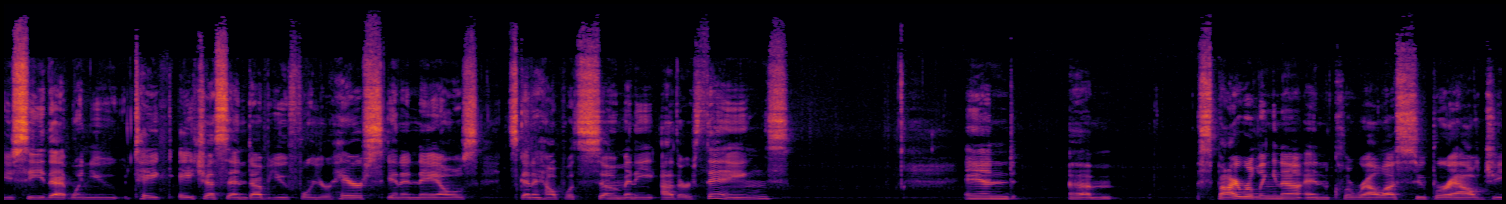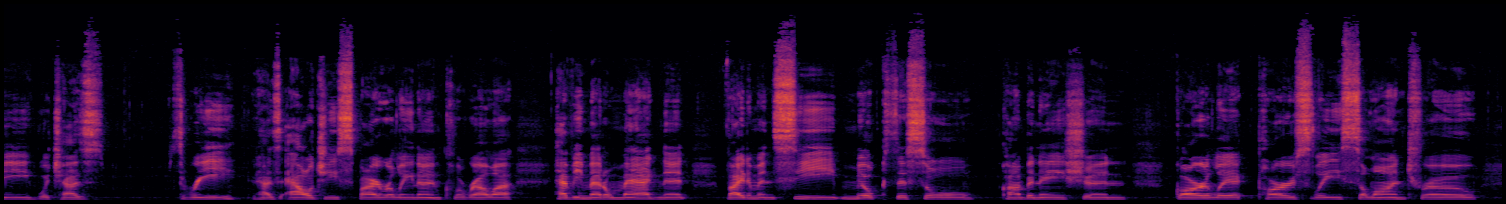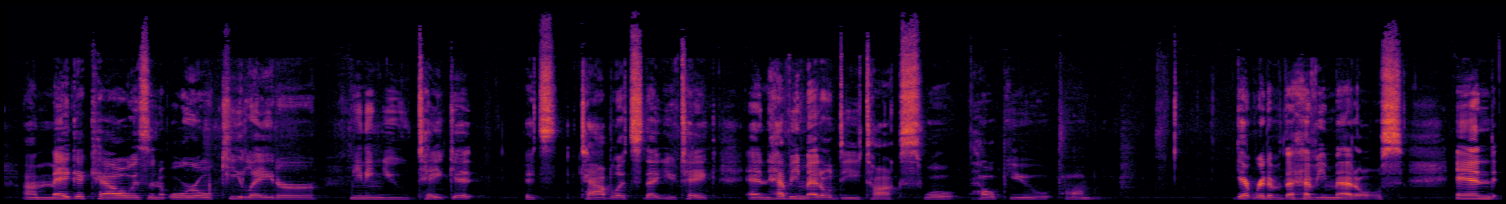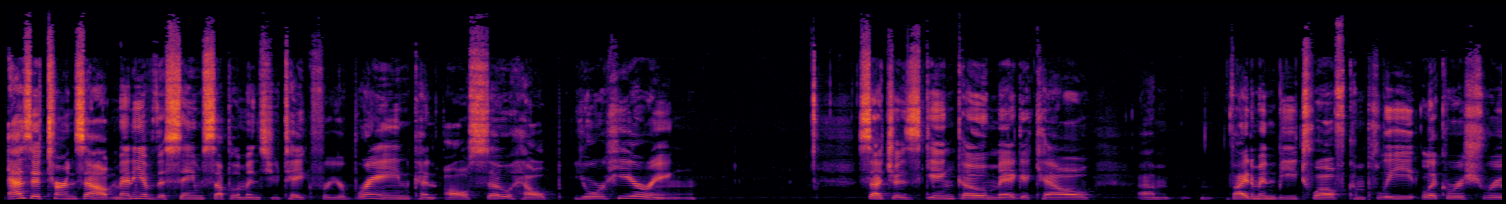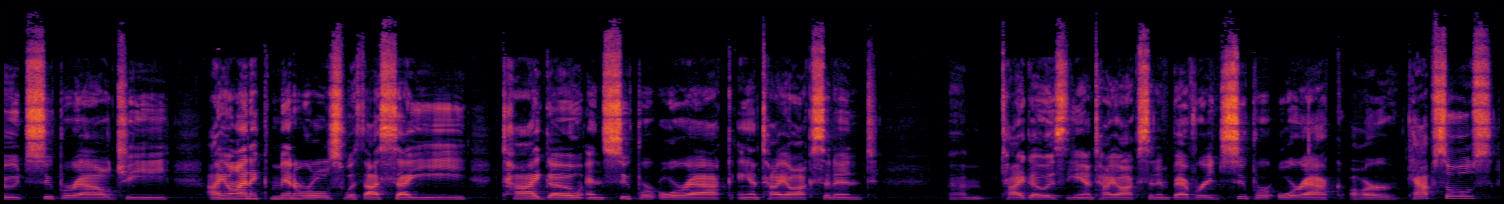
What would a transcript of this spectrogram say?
you see that when you take HSNW for your hair, skin, and nails, it's going to help with so many other things. And um, spirulina and chlorella superalgae, which has three. It has algae, spirulina, and chlorella, heavy metal magnet, vitamin C, milk thistle combination, garlic, parsley, cilantro. Um, Mega-Chel is an oral chelator, meaning you take it, it's tablets that you take, and heavy metal detox will help you um, get rid of the heavy metals. And as it turns out, many of the same supplements you take for your brain can also help your hearing, such as ginkgo, Mega-Chel, um, vitamin B12 complete, licorice root, super algae, ionic minerals with acai, Thai-Go and Super ORAC antioxidant. Um, Thai-Go is the antioxidant beverage. Super ORAC are capsules,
